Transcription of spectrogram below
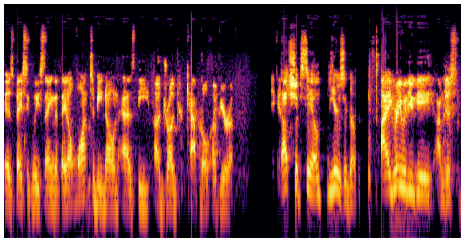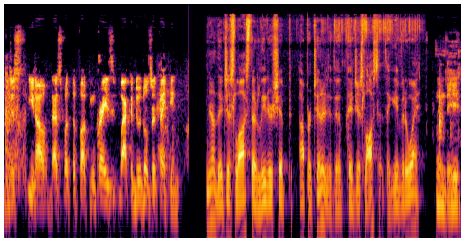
is basically saying that they don't want to be known as the uh, drug capital of Europe. That ship sailed years ago. I agree with you, Guy. I'm just just you know that's what the fucking crazy wackadoodles are thinking. No, they just lost their leadership opportunity. They, they just lost it. They gave it away. Indeed.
